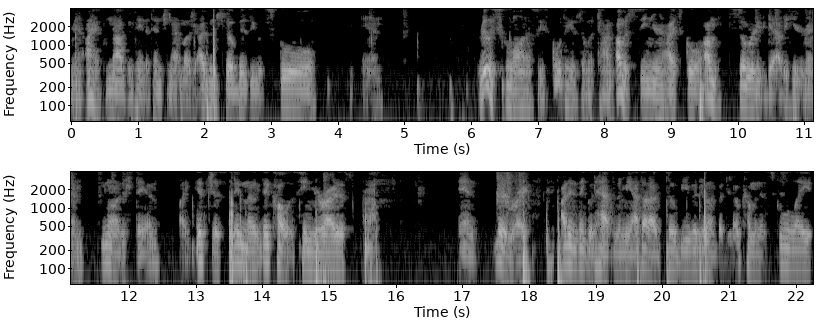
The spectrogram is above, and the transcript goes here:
Man, I have not been paying attention that much. I've been so busy with school and really school. Honestly, school takes so much time. I'm a senior in high school. I'm so ready to get out of here, man. You don't understand. Like it's just they know they call it senioritis, and they're right. I didn't think it would happen to me. I thought I'd still be vigilant, but you know, coming to school late,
